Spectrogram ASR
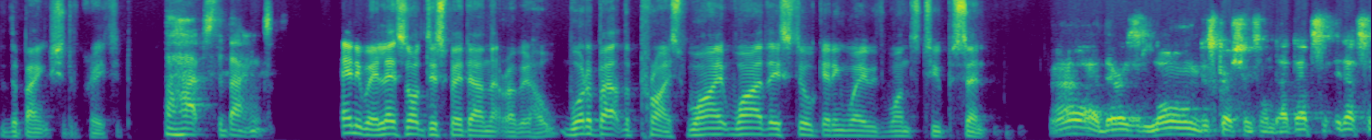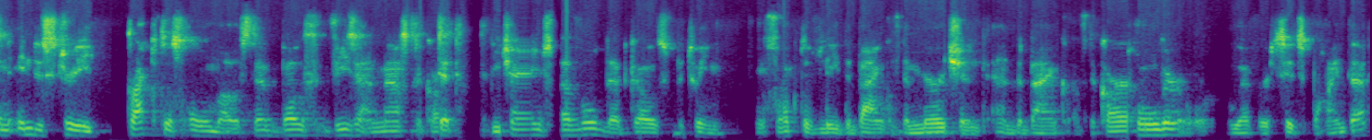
The bank should have created. Perhaps the banks. Anyway, let's not despair down that rabbit hole. What about the price? Why why are they still getting away with one to two percent? Uh, there's long discussions on that. That's that's an industry practice almost. Uh, both Visa and Mastercard set the change level that goes between effectively the bank of the merchant and the bank of the cardholder or whoever sits behind that.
